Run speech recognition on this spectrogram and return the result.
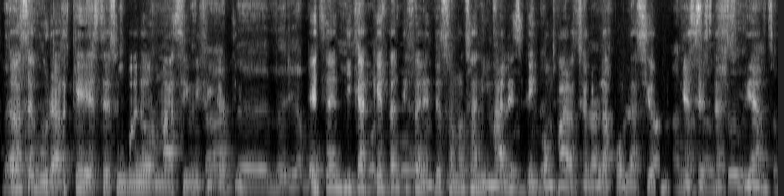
Puedo asegurar que este es un valor más significativo. Este indica qué tan diferentes son los animales en comparación a la población que se está estudiando.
